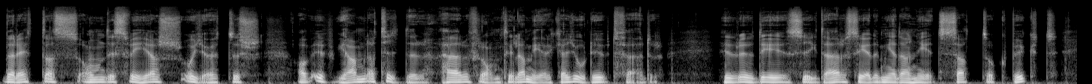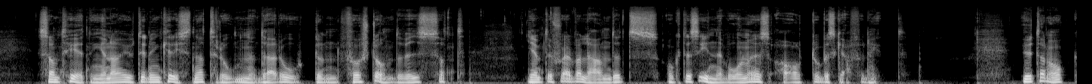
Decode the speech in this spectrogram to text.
berättas om de Svears och Göters av urgamla tider härifrån till Amerika gjorde utfärder, hur de sig där sedermera nedsatt och byggt, samt hedningarna ute i den kristna tron där orten först undervisat, jämte själva landets och dess invånares art och beskaffenhet. Utan och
